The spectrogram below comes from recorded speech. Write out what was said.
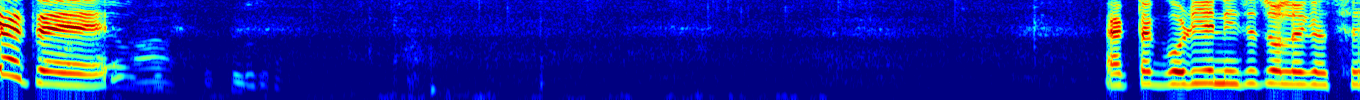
গেছে একটা গড়িয়ে নিচে চলে গেছে।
